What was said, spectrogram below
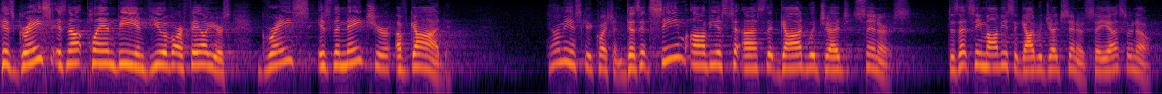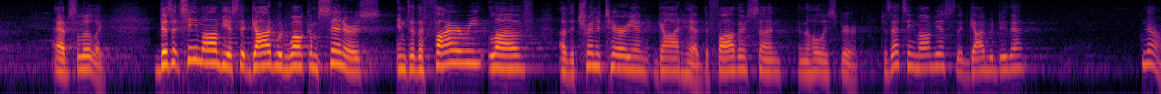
His grace is not plan B in view of our failures. Grace is the nature of God. Now, let me ask you a question. Does it seem obvious to us that God would judge sinners? Does that seem obvious that God would judge sinners? Say yes or no. Absolutely. Does it seem obvious that God would welcome sinners into the fiery love of the Trinitarian Godhead, the Father, Son, and the Holy Spirit? Does that seem obvious that God would do that? No.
